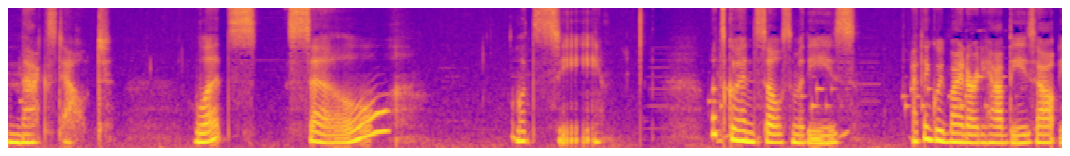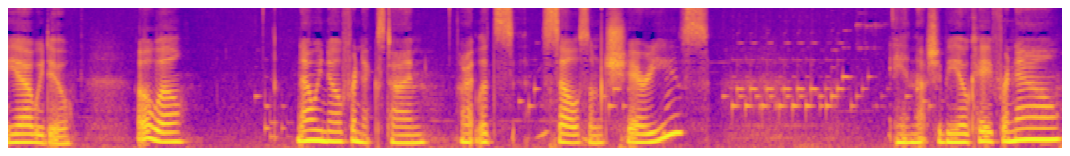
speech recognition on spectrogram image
maxed out. Let's sell. Let's see. Let's go ahead and sell some of these. I think we might already have these out. Yeah, we do. Oh well. Now we know for next time. Alright, let's sell some cherries. And that should be okay for now.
